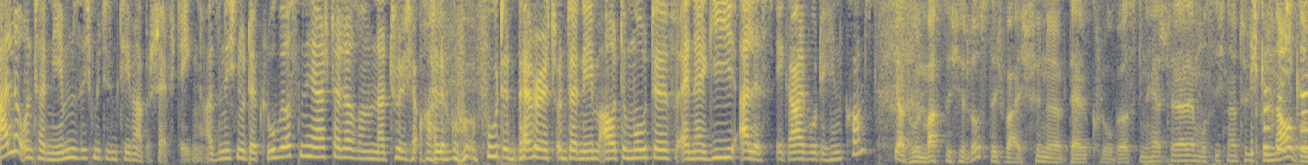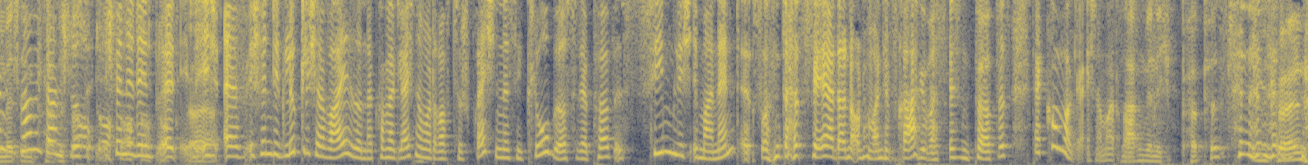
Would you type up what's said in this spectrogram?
alle Unternehmen sich mit dem Thema beschäftigen. Also nicht nur der Klobürstenhersteller, sondern natürlich auch alle Food and Beverage Unternehmen, Automotive, Energie, alles, egal wo du hinkommst. Ja, du machst dich hier lustig, weil ich finde, der Klobürstenhersteller, der muss sich natürlich Ich genauso gar, mit ich mach dem mich gar nicht lustig. Doch, ich finde doch, den, doch, doch, äh, ich, äh, ich finde glücklicherweise, und da kommen wir gleich nochmal drauf zu sprechen, dass die Klobürste, der Purpose ziemlich immanent ist. Und das wäre ja dann auch nochmal eine Frage, was ist ein Purpose? Da kommen wir gleich nochmal drauf. Sagen wir nicht Purpose in Köln?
